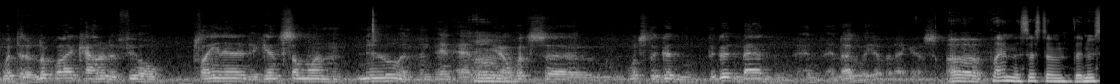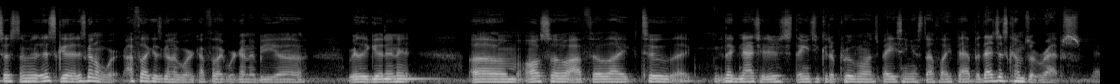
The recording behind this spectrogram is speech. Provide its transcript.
what did it look like? How did it feel playing in it against someone new? And, and, and, and you know, what's uh, what's the good and, the good and bad and, and, and ugly of it, I guess. Uh, playing the system, the new system, it's good. It's gonna work. I feel like it's gonna work. I feel like we're gonna be uh, really good in it. Um, also, I feel like too, like like naturally, there's things you could improve on spacing and stuff like that, but that just comes with reps, Yeah.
